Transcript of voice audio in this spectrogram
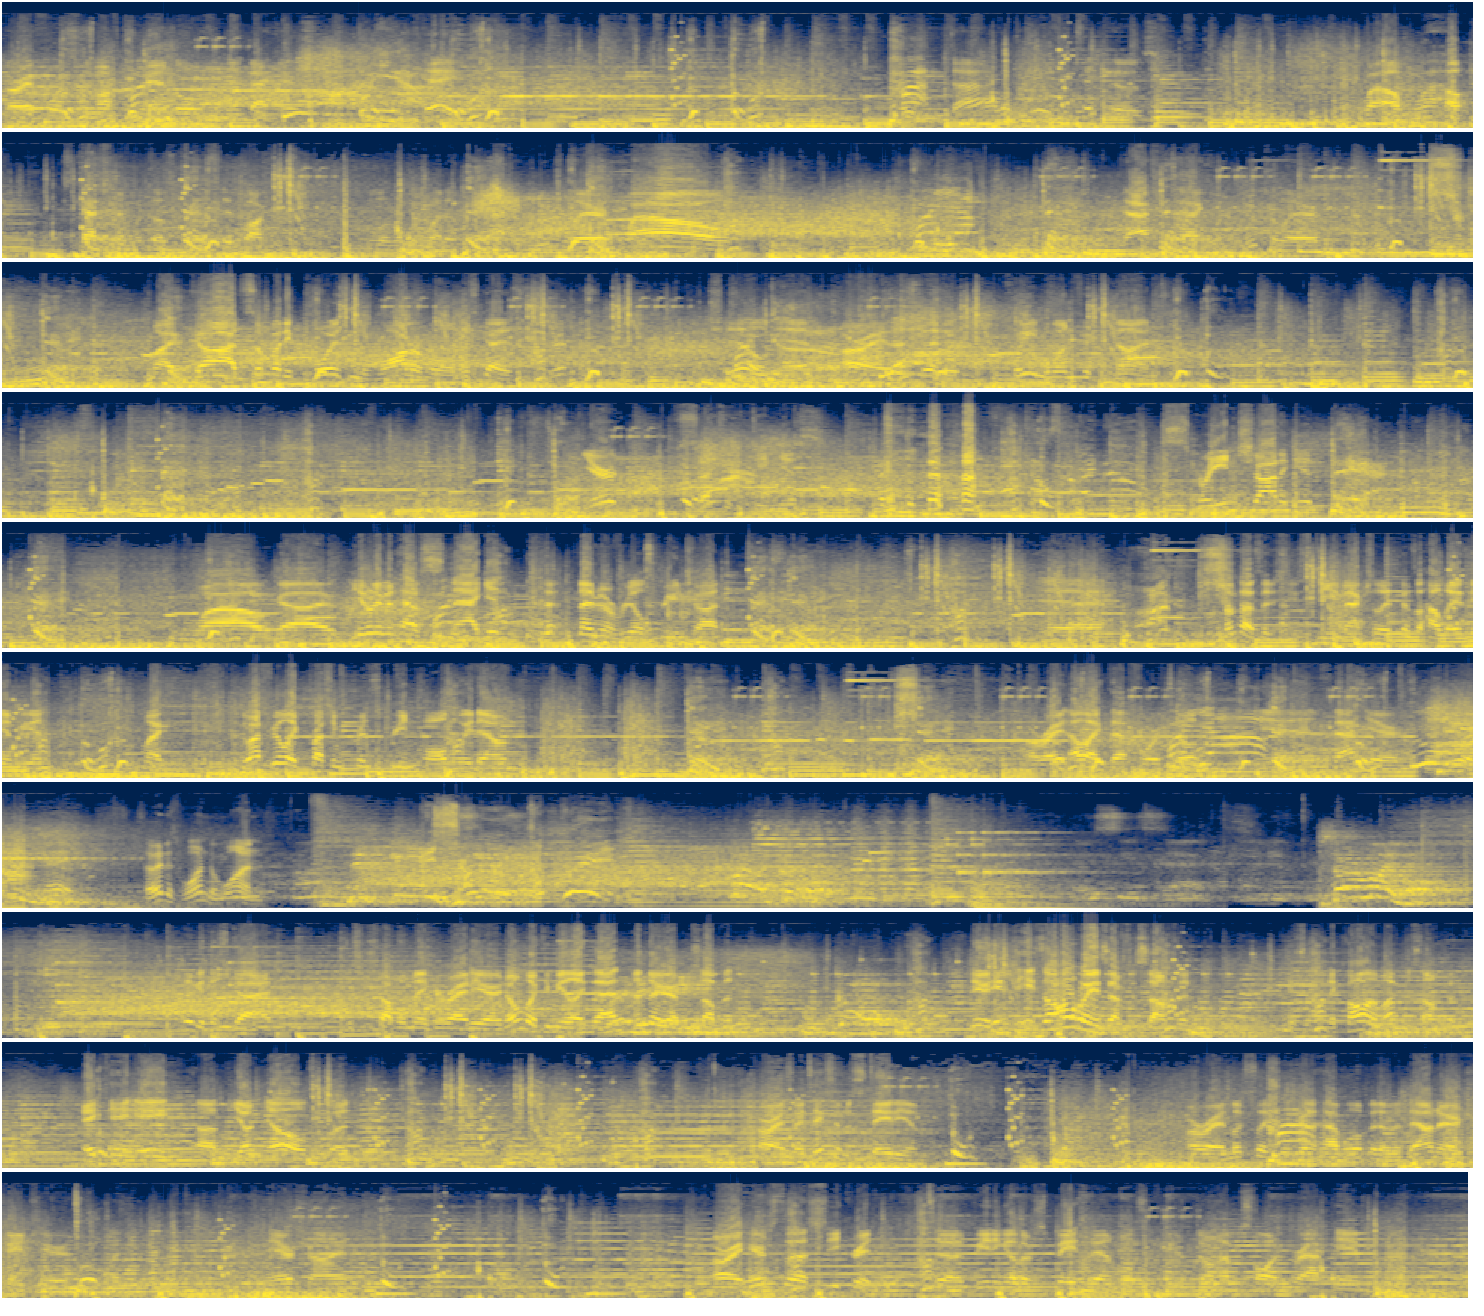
Alright, forces him off the Randall, and then back in. Okay. That, take those. Wow, wow. Just catching him with those hitboxes. A little bit it Nuclear. Wow. Dash attack, nuclear. My god, somebody poisoned the water hole. This guy's tripping. Chill, man. Alright, that's it. Queen 159. Screenshotting it? Wow, guy. You don't even have Snagit. Not even a real screenshot. Yeah. Sometimes I just use Steam, actually, because of how lazy I'm being. Like, do I feel like pressing print screen all the way down? Alright, I like that forward tilt. And back air. It. Okay. So it is one to one. Survival. Look at this guy. This troublemaker right here. Don't look at me like that. I know you're up to something. Dude, he's, he's always up to something. They call him up to something. AKA uh, Young Elves, but... Alright, so he takes him to Stadium. Alright, looks like we're gonna have a little bit of a down air exchange here. Like an air shine. Alright, here's the secret to beating other space animals if you don't have a solid grab game.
